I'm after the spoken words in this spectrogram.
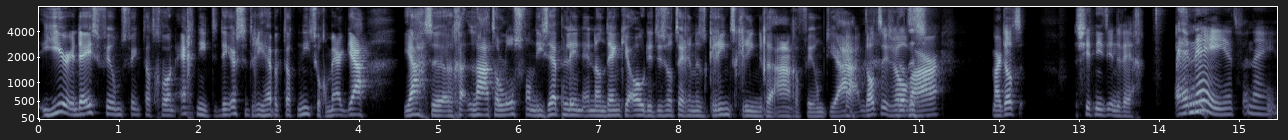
hier in deze films vind ik dat gewoon echt niet. De eerste drie heb ik dat niet zo gemerkt. Ja, ja ze ga- laten los van die Zeppelin. En dan denk je, oh, dit is wel tegen een greenscreen ge- aangefilmd. Ja. Ja, dat is wel dat is- waar. Maar dat zit niet in de weg. En, Nee, het, nee.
